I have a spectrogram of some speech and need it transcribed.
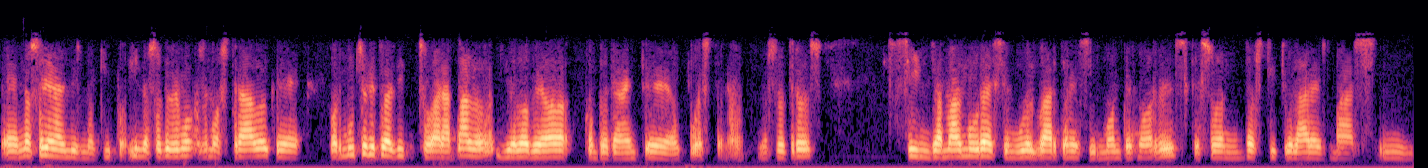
eh, no serían el mismo equipo. Y nosotros hemos demostrado que por mucho que tú has dicho Arapalo, yo lo veo completamente opuesto. ¿no? Nosotros, sin Jamal Murray, sin Will Barton y sin Monte Morris, que son dos titulares más, mm,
